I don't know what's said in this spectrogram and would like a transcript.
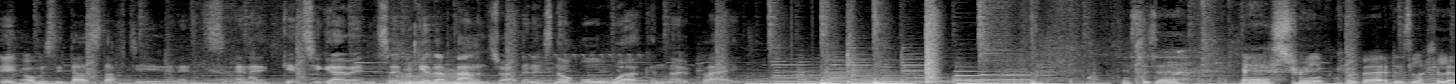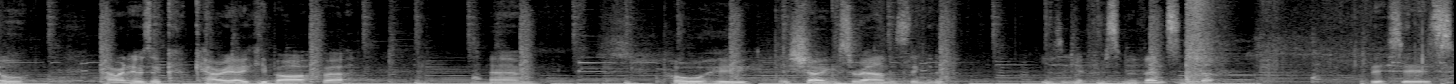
it obviously does stuff to you and it's and it gets you going. So if you get Mm. that balance right, then it's not all work and no play. This is a Airstream converted as like a little. Apparently, it was a karaoke bar, but um, Paul, who is showing us around, is thinking of using it for some events and stuff. This is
